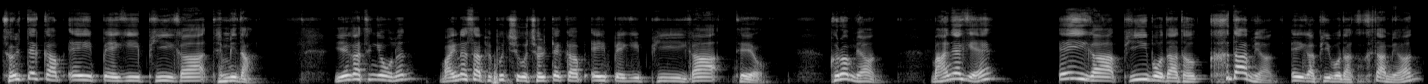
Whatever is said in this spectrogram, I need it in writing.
절대값 a 빼기 b가 됩니다. 얘 같은 경우는 마이너스 앞에 붙이고 절대값 a 빼기 b가 돼요. 그러면 만약에 a가 b보다 더 크다면 a가 b보다 크다면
